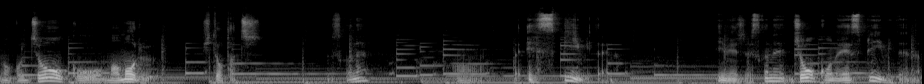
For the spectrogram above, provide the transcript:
まあ、こう上皇を守る人たちですかね、うん、SP みたいな。イメージですかね。上皇の SP みたいな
